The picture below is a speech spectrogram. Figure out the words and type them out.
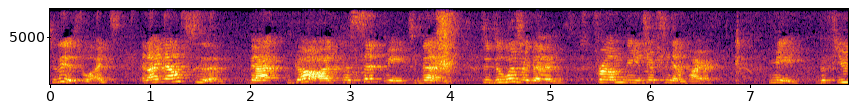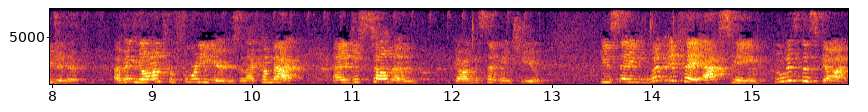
to the Israelites and I announce to them that God has sent me to them to deliver them from the Egyptian empire. Me, the fugitive. I've been gone for 40 years and I come back and I just tell them, God has sent me to you. He's saying, what if they ask me, who is this God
